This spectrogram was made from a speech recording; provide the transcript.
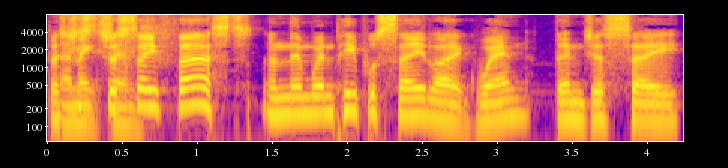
But just, just say first, and then when people say like when, then just say.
